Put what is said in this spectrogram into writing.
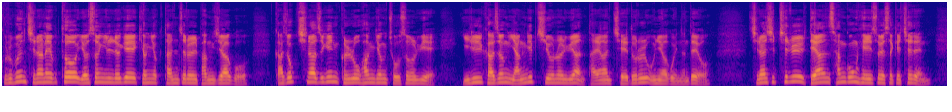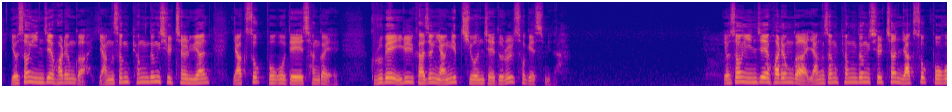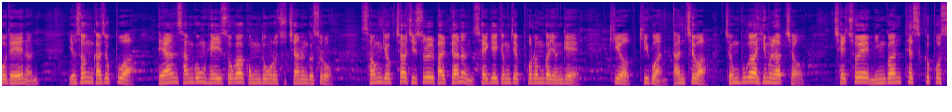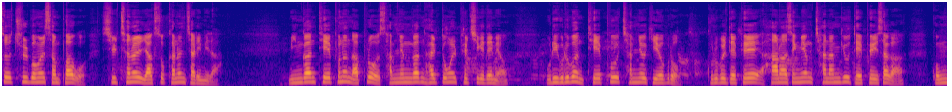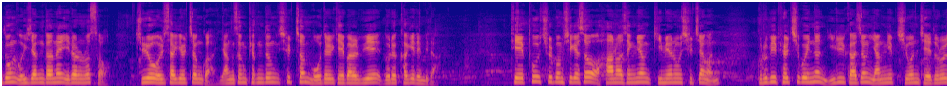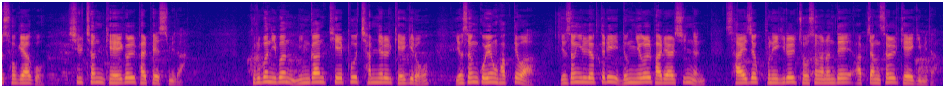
그룹은 지난해부터 여성 인력의 경력 단절을 방지하고 가족 친화적인 근로 환경 조성을 위해 일일 가정 양립 지원을 위한 다양한 제도를 운영하고 있는데요. 지난 17일 대한상공회의소에서 개최된 여성 인재 활용과 양성 평등 실천을 위한 약속 보고 대회에 참가해 그룹의 일일 가정 양립 지원 제도를 소개했습니다. 여성 인재 활용과 양성 평등 실천 약속 보고 대회는 여성가족부와 대한상공회의소가 공동으로 주최하는 것으로 성격차 지수를 발표하는 세계경제포럼과 연계해 기업, 기관, 단체와 정부가 힘을 합쳐 최초의 민관 테스크포스 출범을 선포하고 실천을 약속하는 자리입니다. 민간 TF는 앞으로 3년간 활동을 펼치게 되며 우리 그룹은 TF 참여 기업으로 그룹을 대표해 한화생명 차남규 대표이사가 공동의장단의 일원으로서 주요 의사결정과 양성평등 실천 모델 개발을 위해 노력하게 됩니다. TF 출범식에서 한화생명 김현우 실장은 그룹이 펼치고 있는 일가정 양립 지원 제도를 소개하고 실천 계획을 발표했습니다. 그룹은 이번 민간 TF 참여를 계기로 여성 고용 확대와 여성 인력들이 능력을 발휘할 수 있는 사회적 분위기를 조성하는 데 앞장설 계획입니다.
